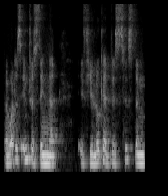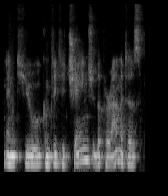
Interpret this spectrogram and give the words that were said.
But what is interesting that if you look at this system and you completely change the parameters,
